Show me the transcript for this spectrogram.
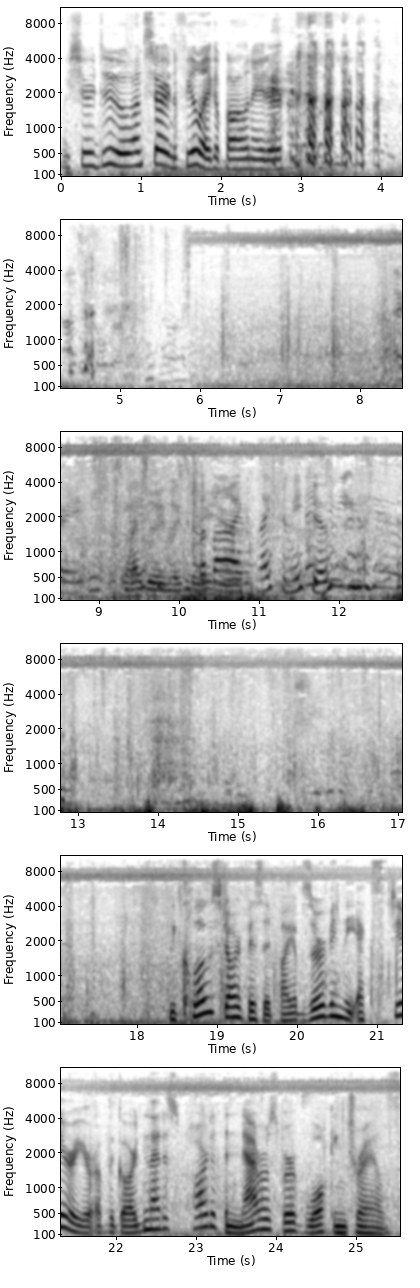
We sure do. I'm starting to feel like a pollinator. All right. Bye, Julie. Nice to Bye bye. It was nice to meet Nice you. to meet you We closed our visit by observing the exterior of the garden that is part of the Narrowsburg walking trails.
